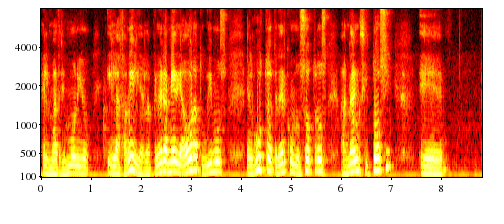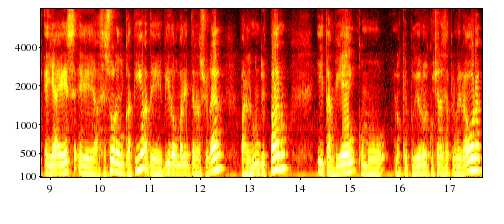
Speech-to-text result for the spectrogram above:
el matrimonio y la familia. En la primera media hora tuvimos el gusto de tener con nosotros a Nancy Tosi. Eh, ella es eh, asesora educativa de Vida Humana Internacional para el mundo hispano y también como los que pudieron escuchar esa primera hora,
